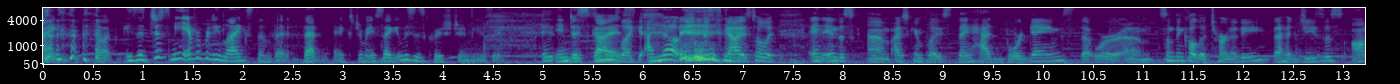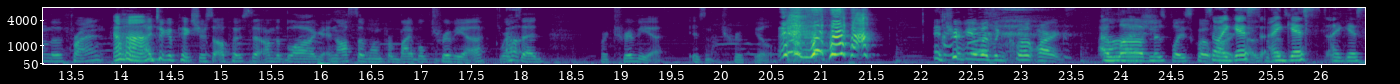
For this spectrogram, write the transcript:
I thought, is it just me? Everybody likes them, but that extra makes like this is Christian music. It- in disguise. like it. I know in disguise, totally. And in this um, ice cream place, they had board games that were um, something called Eternity that had Jesus on the front. Uh-huh. I took a picture, so I'll post it on the blog, and also one for Bible trivia where it Oh. said, "Where trivia isn't trivial." and trivia was in quote marks. I love misplaced quote marks. So I marks. That guess I guess I guess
